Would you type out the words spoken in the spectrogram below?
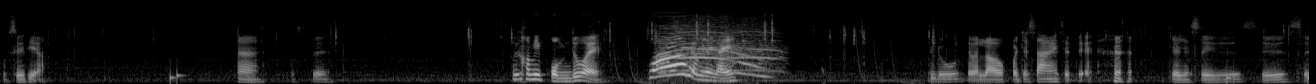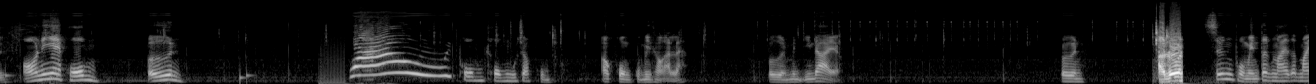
ผมซื้อที่อะอ่าผมซื้อเฮ้ยเขามีผมด้วย ว้าวแบบไหนไม่รู้แต่ว่าเราควรจะสร้างให้เสร็จเถ อะเกียวจะซื้อซื้อซื้ออ๋อนี่ไงผม ปืน ว้าวผมผมกูชอบผมเอาผมกูมีสองอันละปืนมันยิงได้เหรอะปืนอารุณซึ่งผมเห็นต้นไม้ต้นไม้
